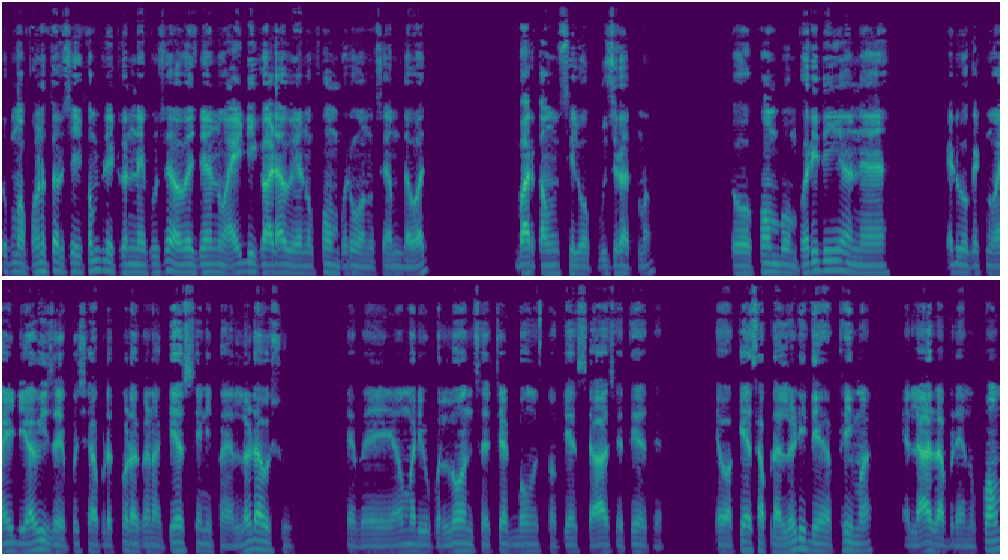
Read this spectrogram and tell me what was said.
ટૂંકમાં ભણતર છે એ કમ્પ્લીટ કરી નાખ્યું છે. હવે જેનું આઈડી કાર્ડ આવે એનું ફોર્મ ભરવાનું છે અમદાવાદ. બાર કાઉન્સિલ ઓફ ગુજરાતમાં. તો ફોર્મ બોર્મ ભરી દઈએ અને એડવોકેટનું આઈડી આવી જાય. પછી આપણે થોડા ઘણા કેસ એની પાસે લડાવશું કે ભાઈ અમારી ઉપર લોન છે, ચેક બાઉન્સનો કેસ છે, આ છે, તે છે. એવા કેસ આપણે લડી દે ફ્રીમાં. એટલે આજ આપણે એનું ફોર્મ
